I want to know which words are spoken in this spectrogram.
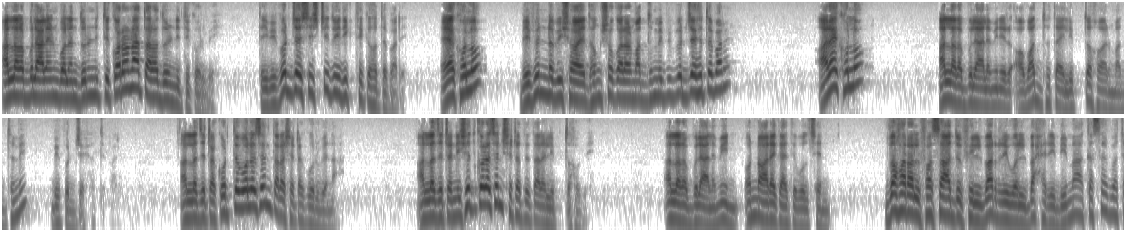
আল্লাহ রাবুল্লাহ আলম বলেন, দুর্নীতি করো না, তারা দুর্নীতি করবে। তো এই বিপর্যয় সৃষ্টি দুই দিক থেকে হতে পারে। এক হলো বিভিন্ন বিষয় ধ্বংস করার মাধ্যমে বিপর্যয় হতে পারে। আর এক হলো আল্লাহ রাবুল্লাহ আলমিনের অবাধ্যতায় লিপ্ত হওয়ার মাধ্যমে বিপর্যয় হতে পারে। আল্লাহ যেটা করতে বলেছেন, তারা সেটা করবে না। আল্লাহ যেটা নিষেধ করেছেন, সেটাতে তারা লিপ্ত হবে। আল্লাহ রাবুল্লাহ আলমিন অন্য আরেক আয়তে বলছেন জহর আল ফাসাদু বার্রি ওয়াল বাহরি বিমা কাসাবাত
